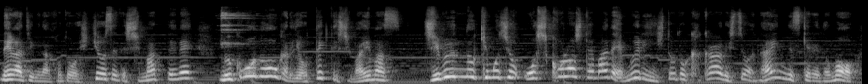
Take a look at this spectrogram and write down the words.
ネガティブなことを引き寄せてしまってね、向こうの方から寄ってきてしまいます。自分の気持ちを押し殺してまで無理に人と関わる必要はないんですけれども、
